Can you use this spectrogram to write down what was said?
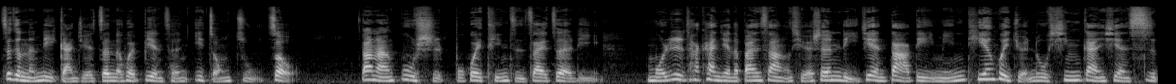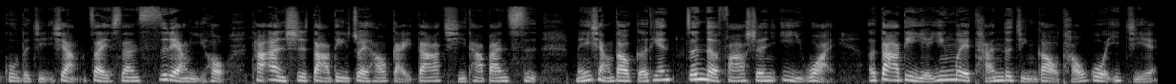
这个能力感觉真的会变成一种诅咒。当然，故事不会停止在这里。某日，他看见了班上学生李健大地明天会卷入新干线事故的景象，再三思量以后，他暗示大地最好改搭其他班次。没想到隔天真的发生意外。而大地也因为谭的警告逃过一劫，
